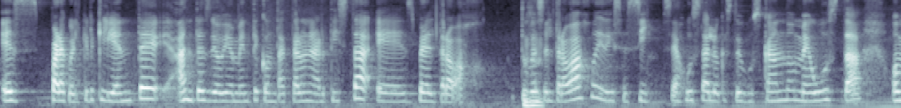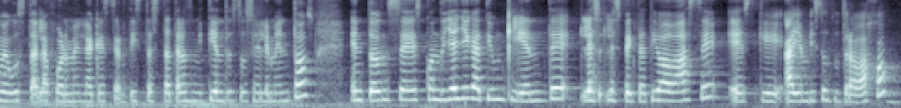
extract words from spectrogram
es para cualquier cliente, antes de obviamente contactar a un artista, es ver el trabajo. Tú ves el trabajo y dices, sí, se ajusta a lo que estoy buscando, me gusta o me gusta la forma en la que este artista está transmitiendo estos elementos. Entonces, cuando ya llega a ti un cliente, la, expectativa base es que hayan visto tu trabajo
